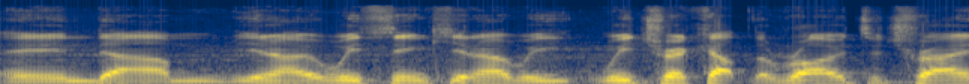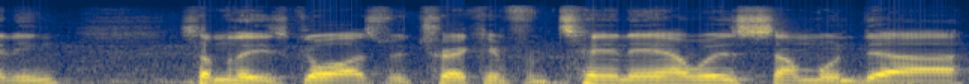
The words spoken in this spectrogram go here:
And, um, you know, we think, you know, we, we trek up the road to training. Some of these guys were trekking from 10 hours. Some would uh,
